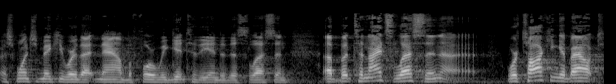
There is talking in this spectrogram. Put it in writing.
I just want to make you aware that now before we get to the end of this lesson. Uh, but tonight's lesson, we're talking about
